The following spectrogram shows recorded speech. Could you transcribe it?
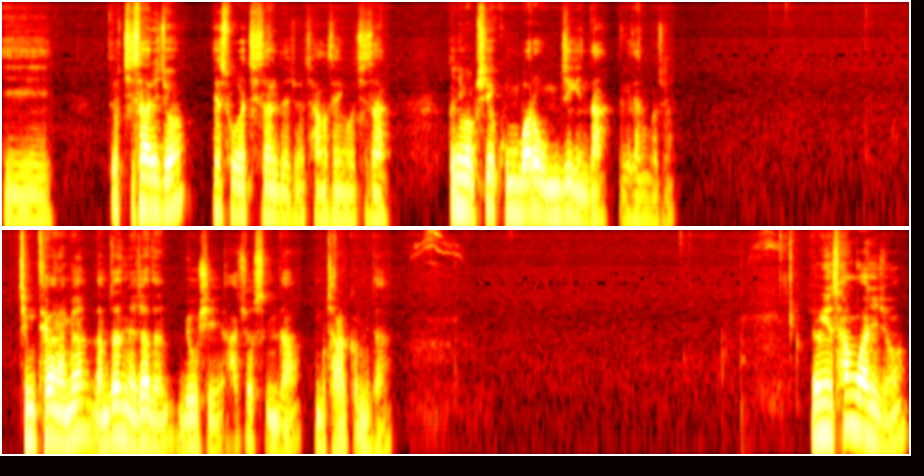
이, 또 지살이죠. 해수가 지살되죠. 장생이고 지살. 끊임없이 공부하러 움직인다. 이렇게 되는 거죠. 지금 태어나면 남자든 여자든 묘시 아주 좋습니다. 공부 잘할 겁니다. 여기 상관이죠.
